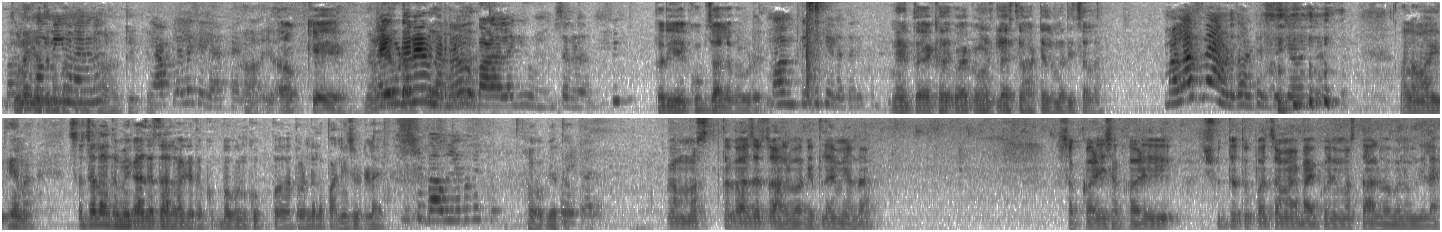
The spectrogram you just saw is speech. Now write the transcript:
तू नाही घेतली मम्मी ना घेणार भाकरी ना? हा ठीक हे आपल्याला केलं खायला आहे हा ओके. मला म्हणजे एवढं नाही होणार ना बाळाला घेऊन सगळं. तरी हे खूप झालं बाबडे. मग किती केलं तरी पण. नाही तर एखादी बायको म्हटलं असते हॉटेलमध्ये चला. मलाच नाही आवडत हॉटेलचं जेवण जास्त. मला माहिती आहे ना. सो चला आता मी गाजरचा हलवा घेतो. खूप बघून खूप तोंडाला पाणी सुटलंय. बाऊले हो घेतो. मस्त गाजरचा हलवा घेतलाय मी आता. सकाळी सकाळी शुद्ध तुपाचा माझ्या बायकोने मस्त हलवा बनवून दिलाय.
